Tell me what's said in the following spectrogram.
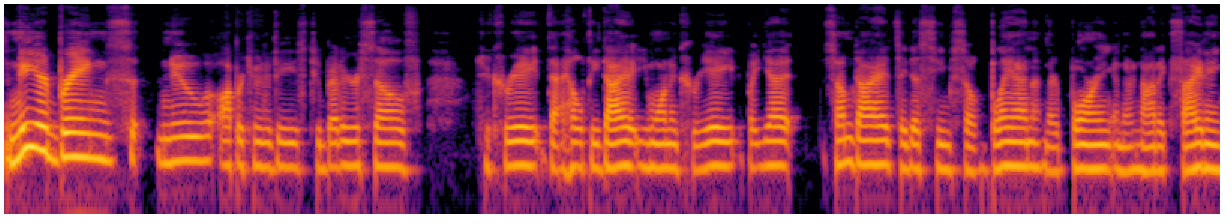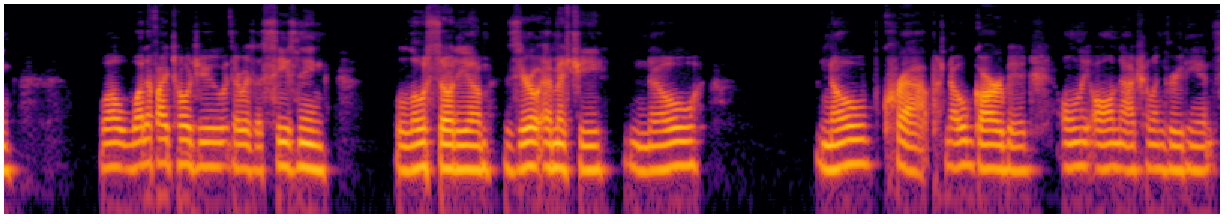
The new year brings new opportunities to better yourself, to create that healthy diet you want to create, but yet some diets they just seem so bland, they're boring and they're not exciting. Well, what if I told you there was a seasoning low sodium, zero MSG, no no crap, no garbage, only all natural ingredients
